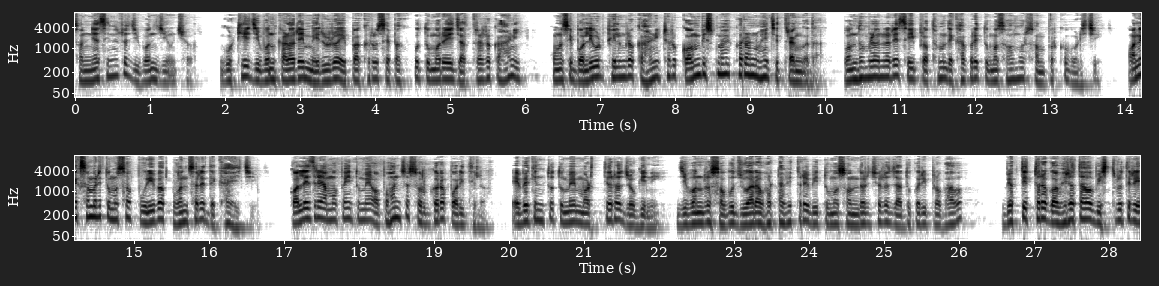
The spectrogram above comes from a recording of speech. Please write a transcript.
ସନ୍ନ୍ୟାସିନୀର ଜୀବନ ଜିଉଁଛ। ଗୋଟିଏ ଜୀବନ କାଳରେ ମେରୁର ଏପାଖରୁ ସେପାଖକୁ ତୁମର ଏ ଯାତ୍ରାର କାହାଣୀ କୌଣସି ବଲିଉଡ୍ ଫିଲ୍ମର କାହାଣୀଠାରୁ କମ୍ ବିସ୍ମୟକର ନୁହେଁ ଚିତ୍ରାଙ୍ଗଦା। ବନ୍ଧୁ ମିଳନରେ ସେଇ ପ୍ରଥମ ଦେଖା ପରେ ତୁମ ସହ ମୋର ସମ୍ପର୍କ ବଢ଼ିଛି। ଅନେକ ସମୟରେ ତୁମ ସହ ପୁରୀ ବା ଭୁବନେଶ୍ୱରରେ ଦେଖା ହେଇଛି। କଲେଜରେ ଆମ ପାଇଁ ତୁମେ ଅପହଞ୍ଚ ସ୍ୱର୍ଗର ପରିଥିଲ। ଏବେ କିନ୍ତୁ ତୁମେ ମର୍ତ୍ତ୍ୟର ଯୋଗିନୀ। ଜୀବନର ସବୁ ଜୁଆର ଭଟ୍ଟା ଭିତରେ ବି ତୁମ ସୌନ୍ଦର୍ଯ୍ୟର ଯାଦୁକରୀ ପ୍ରଭାବ ବ୍ୟକ୍ତିତ୍ୱର ଗଭୀରତା ଓ ବିସ୍ତୃତିରେ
